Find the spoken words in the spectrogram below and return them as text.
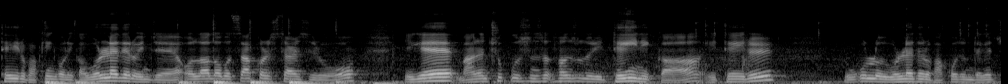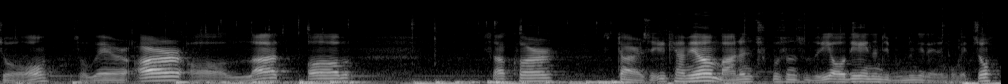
they로 바뀐 거니까 원래대로 이제 A lot of soccer stars로 이게 많은 축구 선수, 선수들이 they니까 이 they를 요걸로 원래대로 바꿔주면 되겠죠. 그래서 where are a lot of soccer stars? 이렇게 하면 많은 축구 선수들이 어디에 있는지 묻는 게 되는 거겠죠.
